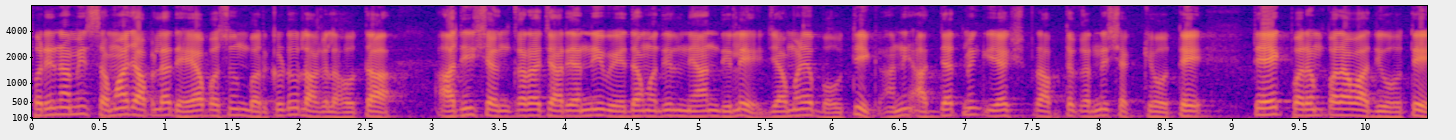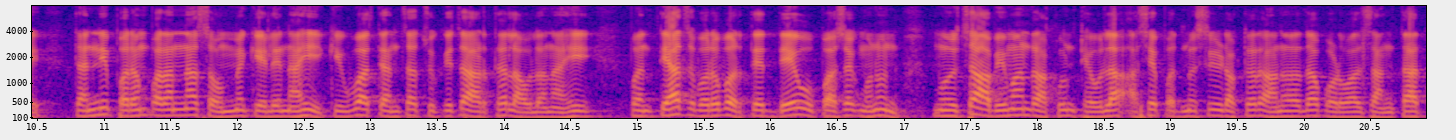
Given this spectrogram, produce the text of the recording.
परिणामी समाज आपल्या ध्येयापासून भरकटू लागला होता. आदी शंकराचार्यांनी वेदामधील ज्ञान दिले ज्यामुळे भौतिक आणि आध्यात्मिक यश प्राप्त करणे शक्य होते. ते एक परंपरावादी होते. त्यांनी परंपरांना सौम्य केले नाही किंवा त्यांचा चुकीचा अर्थ लावला नाही. पण त्याचबरोबर ते देव उपासक म्हणून मूळचा अभिमान राखून ठेवला असे पद्मश्री डॉक्टर अनुराधा पडवाल सांगतात.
